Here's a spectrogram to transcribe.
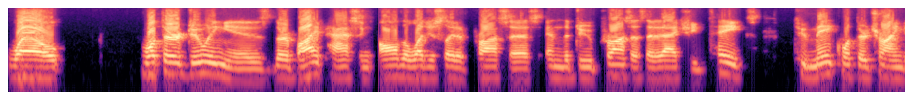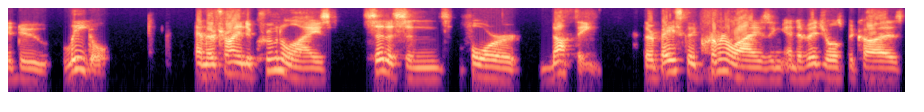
Well, what they're doing is they're bypassing all the legislative process and the due process that it actually takes to make what they're trying to do legal. And they're trying to criminalize citizens for nothing. They're basically criminalizing individuals because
